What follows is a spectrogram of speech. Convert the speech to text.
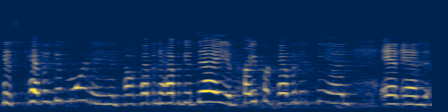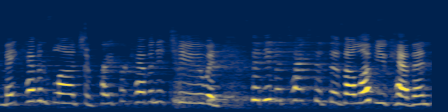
kiss Kevin good morning and tell Kevin to have a good day and pray for Kevin at 10 and, and make Kevin's lunch and pray for Kevin at 2 and send him a text that says, I love you, Kevin,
